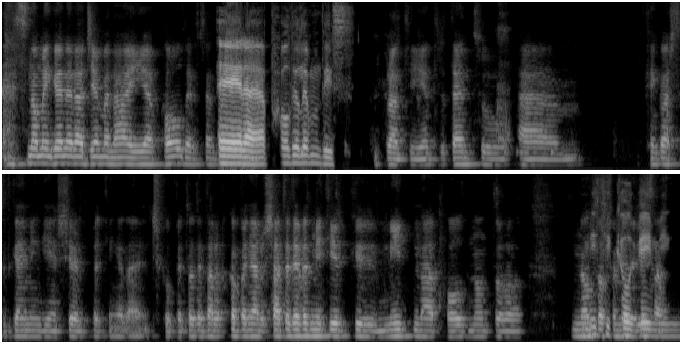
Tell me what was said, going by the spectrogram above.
se não me engano, era a Gemini e a Uphold. Entretanto, Era, Uphold, eu lembro disso. Pronto, e entretanto, ahm, quem gosta de gaming e encher de patinha, desculpa, estou a tentar acompanhar o chat. Eu devo admitir que Meet na Uphold não estou não estou Mythical. Gaming.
